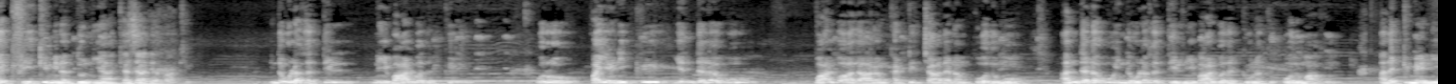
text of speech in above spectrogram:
யக்ஃபீக்கு மின துன்யா கஜாதர் ராக்கி இந்த உலகத்தில் நீ வாழ்வதற்கு ஒரு பயணிக்கு எந்தளவு வாழ்வாதாரம் கட்டுச்சாதனம் போதுமோ அந்த அளவு இந்த உலகத்தில் நீ வாழ்வதற்கு உனக்கு போதுமாகும். அதற்கு மேல் நீ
